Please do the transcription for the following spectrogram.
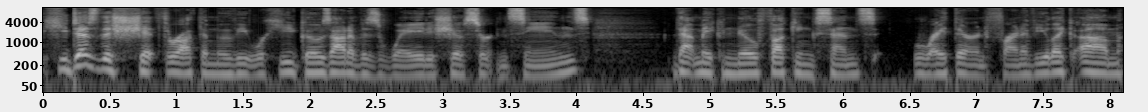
he does this shit throughout the movie where he goes out of his way to show certain scenes that make no fucking sense right there in front of you. Like, um,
